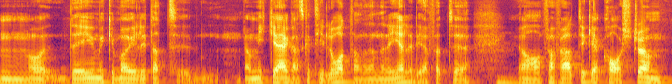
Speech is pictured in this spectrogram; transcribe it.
mm, och det är ju mycket möjligt att ja, Micke är ganska tillåtande när det gäller det. För att, eh, ja, framförallt tycker jag Karlström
